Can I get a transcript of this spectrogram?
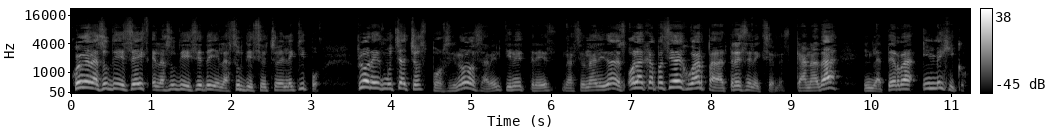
Juega en la sub-16, en la sub-17 y en la sub-18 del equipo. Flores, muchachos, por si no lo saben, tiene tres nacionalidades o la capacidad de jugar para tres selecciones, Canadá, Inglaterra y México.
